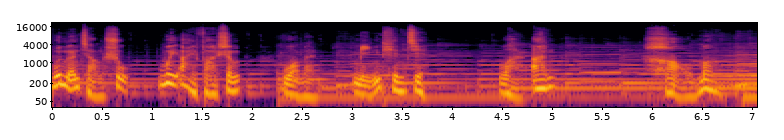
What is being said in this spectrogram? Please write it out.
温暖讲述，为爱发声，我们明天见，晚安。好梦。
